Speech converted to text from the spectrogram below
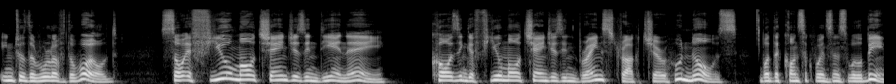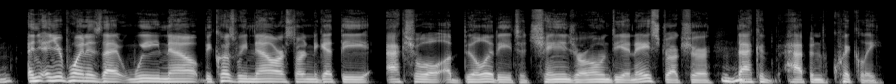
into the ruler of the world. So a few more changes in DNA causing a few more changes in brain structure, who knows what the consequences will be? And, and your point is that we now, because we now are starting to get the actual ability to change our own DNA structure, mm-hmm. that could happen quickly.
